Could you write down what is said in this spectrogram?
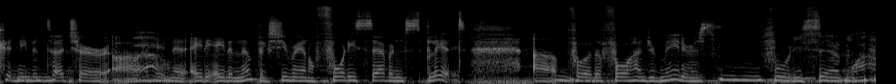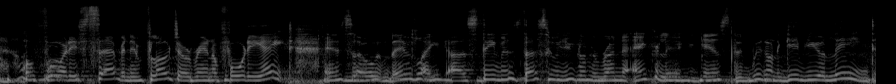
couldn't even mm-hmm. touch her uh, in the 88 Olympics. She ran a 47 split uh, for the 400 meters. 47. Wow. Or 47, and FloJo ran a 48. And so they was like, uh, Stevens, that's who you're going to run the anchor leg against, and we're going to give you a lead.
